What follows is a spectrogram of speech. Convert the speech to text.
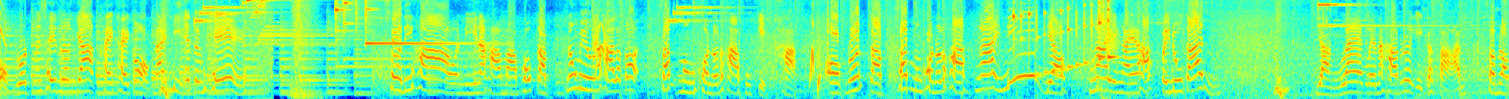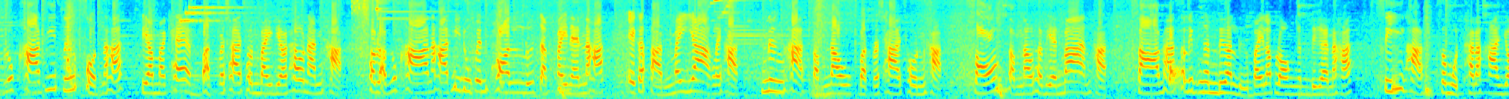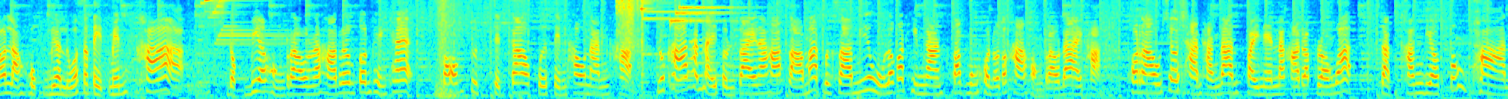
ออกรถไม่ใช่เรื่องยากใคร ๆ ก็ออกได้ที่ SMK สวัสดีค่ะ วันนี้นะคะมาพบกับน้องมิวนะคะ แล้วก็ซับมงคลออโตคาร์ภูเก็ตค่ะ ออกรถกับซับมงคลออโตคาร์ง่ายนิดเดียว ง่ายยังไงนะคะ ไปดูกัน อย่างแรกเลยนะคะ เรื่องเอกสารสำหรับลูกค้าที่ซื้อสดนะคะ เตรียมมาแค่บัตรประชาชนใบเดียวเท่านั้นค่ะสำหรับลูกค้านะคะ ที่ดูเป็นพรหรือจัดไฟแนนซ์นะคะ เอกสารไม่ยากเลยค่ะ 1 ค่ะสำเนาบัตรประชาชนค่ะ 2สำเนาทะเบียนบ้านค่ะ 3 นะคะสลิปเงินเดือนหรือใบรับรองเงินเดือนนะคะ 4 ค่ะ สมุดธนาคารย้อนหลัง 6 เดือน หรือว่าสเตทเมนต์ค่ะ ดอกเบี้ยของเรานะคะ เริ่มต้นเพียงแค่ 2.79%เท่านั้นค่ะ ลูกค้าท่านไหนสนใจนะคะ สามารถปรึกษามิวแล้วก็ทีมงานซับมงคลออโตคาร์ของเราได้ค่ะ เพราะเราเชี่ยวชาญทางด้านไฟแนนซ์นะคะ รับรองว่าจัดครั้งเดียวต้องผ่าน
